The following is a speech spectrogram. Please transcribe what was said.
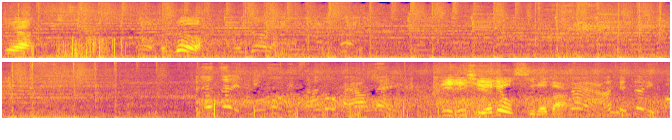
对啊，六十了吧？对，而且这里风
